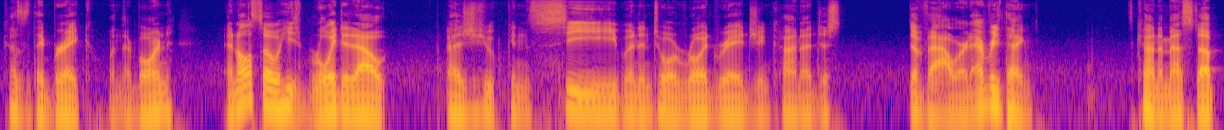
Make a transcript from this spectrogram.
because uh, they break when they're born. And also, he's roided out. As you can see, he went into a roid rage and kind of just devoured everything. It's kind of messed up.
